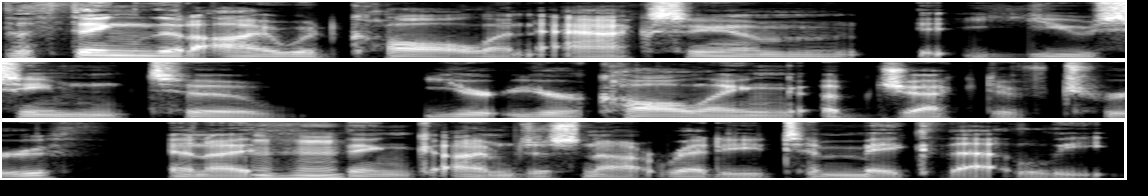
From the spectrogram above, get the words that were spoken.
the thing that I would call an axiom. i- You seem to you're you're calling objective truth, and I Mhm. think I'm just not ready to make that leap.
